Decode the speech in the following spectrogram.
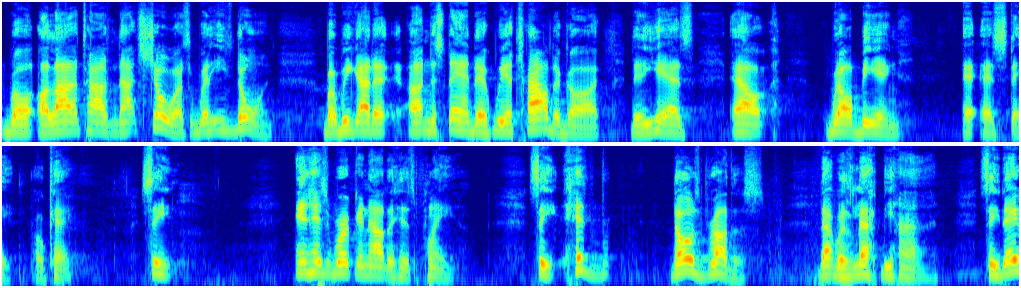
will a lot of times not show us what He's doing, but we got to understand that if we're a child of God, that He has our well-being at, at stake. Okay, see, in His working out of His plan, see his those brothers that was left behind See, they,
